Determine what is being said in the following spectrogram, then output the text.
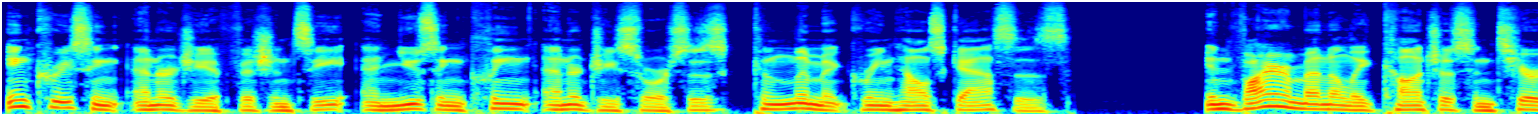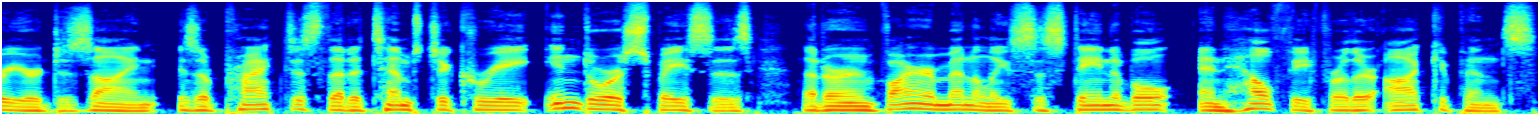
Increasing energy efficiency and using clean energy sources can limit greenhouse gases. Environmentally conscious interior design is a practice that attempts to create indoor spaces that are environmentally sustainable and healthy for their occupants.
